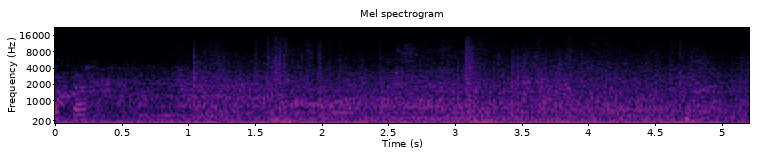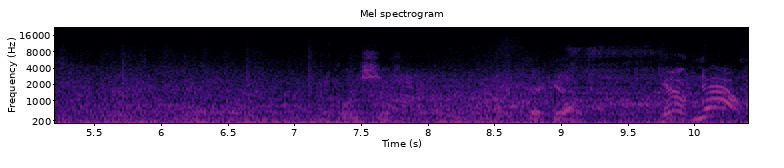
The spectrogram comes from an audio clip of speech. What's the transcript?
What the? Holy shit. There, get out. Get out now!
